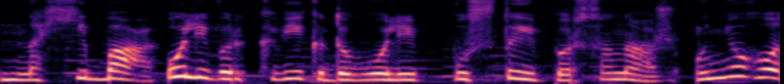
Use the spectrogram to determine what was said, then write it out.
на хіба Олівер Квік доволі пустий персонаж. У нього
